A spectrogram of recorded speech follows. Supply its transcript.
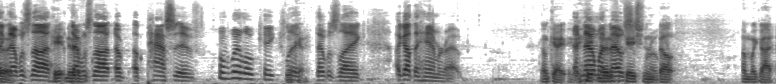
Like, that was not, Hit that was not a, a passive, oh, well, okay, click. Okay. That was like, I got the hammer out. Okay, And hit now my mouse is notification broken. bell. Oh my god,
